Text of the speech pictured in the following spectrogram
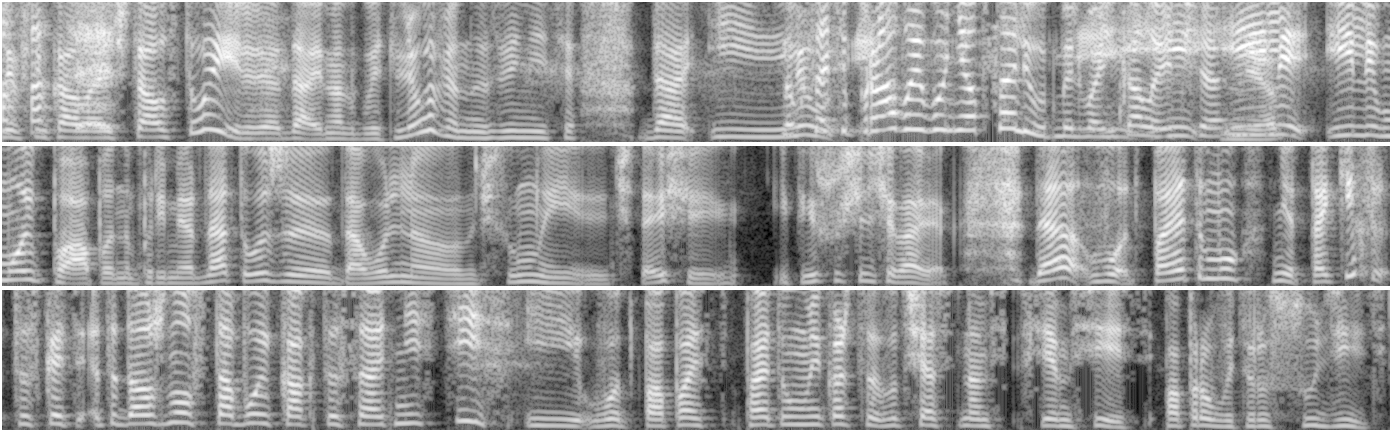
Лев Николаевич Толстой, или, да, и надо говорить Левин, извините. Да, и... Но, кстати, право его не абсолютно, Льва Николаевича. И, или, или мой папа, например, да, тоже довольно значит, умный, читающий и пишущий человек. Да, вот, поэтому, нет, таких, так сказать, это должно с тобой как-то соотнестись и вот попасть... Поэтому, мне кажется, вот сейчас нам всем сесть, попробовать рассудить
